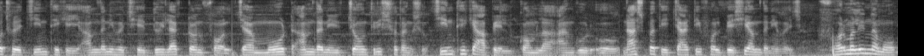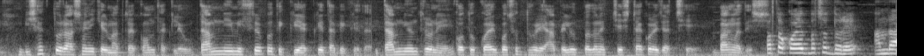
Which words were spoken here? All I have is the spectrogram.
বছরে চীন থেকেই আমদানি হয়েছে দুই লাখ টন ফল, যা মোট আমদানির চৌত্রিশ শতাংশ। চীন থেকে আপেল, কমলা, আঙ্গুর ও নাশপাতি চারটি ফল বেশি আমদানি হয়েছে। ফরমালিন নামক বিষাক্ত রাসায়নিকের মাত্রা কম থাকলেও দাম নিয়ে মিশ্র প্রতিক্রিয়া ক্রেতা বিক্রেতা দাম নিয়ন্ত্রণে গত কয়েক বছর ধরে আপেল উৎপাদনের চেষ্টা করে যাচ্ছে বাংলাদেশ। গত কয়েক বছর ধরে আমরা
